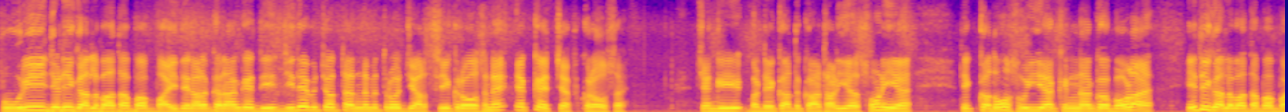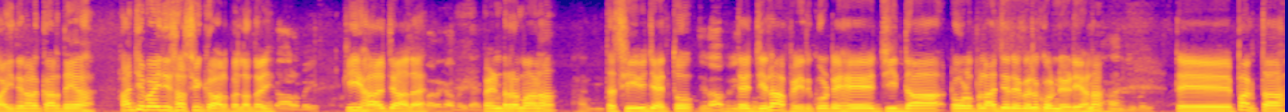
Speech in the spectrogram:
ਪੂਰੀ ਜਿਹੜੀ ਗੱਲਬਾਤ ਆਪਾਂ ਬਾਈ ਦੇ ਨਾਲ ਕਰਾਂਗੇ, ਦੀ- ਜਿਹਦੇ ਵਿੱਚੋਂ ਤਿੰਨ ਮਿੱਤਰੋ ਜਰਸੀ ਕ੍ਰੋਸ ਨੇ, ਇੱਕ ਐਚਐਫ ਕ੍ਰੋਸ ਹੈ। ਚੰਗੀ ਵੱਡੇ ਕੱਦ ਕਾਠ ਵਾਲੀ ਆ, ਸੋਹਣੀ ਹੈ। ਤੇ ਕਦੋਂ ਸੂਈ ਆ ਕਿੰਨਾ ਕੁ ਬੌਲਾ ਹੈ ਇਹਦੀ ਗੱਲਬਾਤ ਆਪਾਂ ਬਾਈ ਦੇ ਨਾਲ ਕਰਦੇ ਆ ਹਾਂਜੀ ਬਾਈ ਜੀ ਸਤਿ ਸ੍ਰੀ ਅਕਾਲ ਪਹਿਲਾਂ ਤਾਂ ਜੀ। ਕਾਲ ਬਈ। ਕੀ ਹਾਲ ਚਾਲ ਹੈ? ਬਲਗਾ ਬਈ ਡਾਕਟਰ ਪਿੰਡ ਰਮਾਣਾ ਹਾਂਜੀ। ਤਹਿਸੀਲ ਜੈਤੋ ਜ਼ਿਲ੍ਹਾ ਤੇ ਜ਼ਿਲ੍ਹਾ ਫਰੀਦਕੋਟ ਇਹ ਜੀਦਾ ਟੋਲ ਪਲਾਜ਼ੇ ਦੇ ਬਿਲਕੁਲ ਨੇੜੇ ਹਨਾ? ਹਾਂਜੀ ਬਈ। ਤੇ ਭਗਤਾ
